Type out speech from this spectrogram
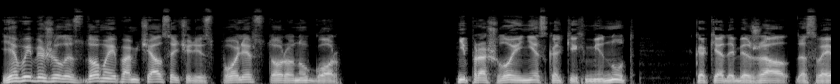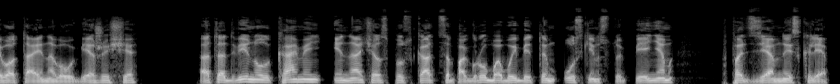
я выбежал из дома и помчался через поле в сторону гор. Не прошло и нескольких минут, как я добежал до своего тайного убежища. Отодвинул камень и начал спускаться по грубо выбитым узким ступеням в подземный склеп.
